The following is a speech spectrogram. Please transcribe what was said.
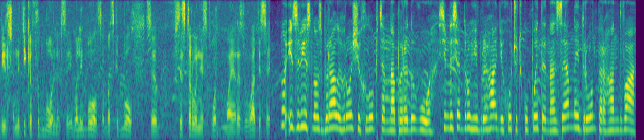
більше. Не тільки футбольних, це і волейбол, це баскетбол, це всесторонній спорт має розвиватися. Ну і звісно, збирали гроші хлопцям на передову. 72-й бригаді хочуть купити наземний дрон Тарган 2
